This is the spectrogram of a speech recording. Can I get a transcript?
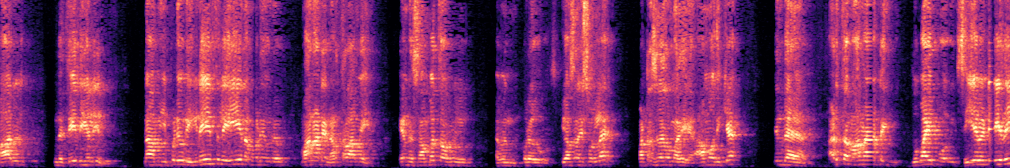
ஆறு இந்த தேதிகளில் நாம் இப்படி ஒரு இணையத்திலேயே நம்முடைய ஒரு மாநாட்டை நடத்தலாமே என்று சம்பத் அவர்கள் ஒரு யோசனை சொல்ல மற்ற சிலரும் அதை ஆமோதிக்க இந்த அடுத்த மாநாட்டை துபாய் செய்ய வேண்டியதை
